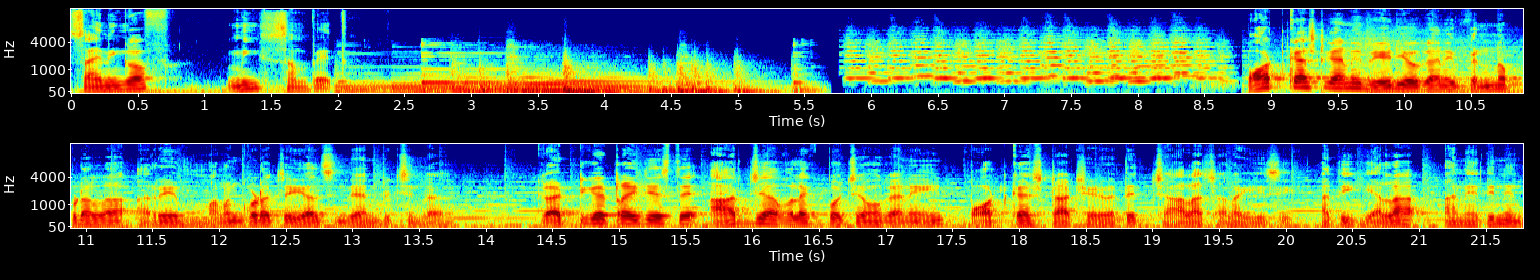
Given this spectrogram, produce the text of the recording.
signing off మీ సంవేద్ పాడ్కాస్ట్ కానీ రేడియో కానీ విన్నప్పుడల్లా అరే మనం కూడా చేయాల్సిందే అనిపించిందా? గట్టిగా ట్రై చేస్తే ఆర్జే అవ్వలేకపోవచ్చేమో కానీ పాడ్కాస్ట్ స్టార్ట్ చేయడం అయితే చాలా చాలా ఈజీ. అది ఎలా అనేది నేను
